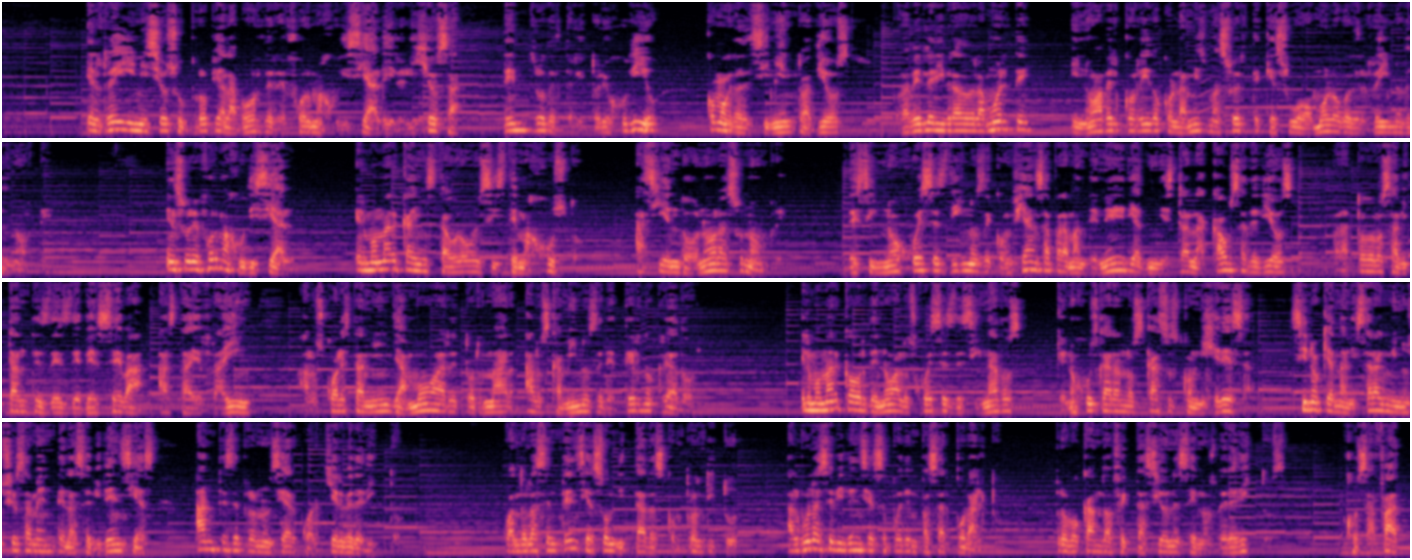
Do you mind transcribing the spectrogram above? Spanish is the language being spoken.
El rey inició su propia labor de reforma judicial y religiosa dentro del territorio judío, como agradecimiento a Dios por haberle librado de la muerte y no haber corrido con la misma suerte que su homólogo del reino del norte. En su reforma judicial, el monarca instauró un sistema justo, haciendo honor a su nombre designó jueces dignos de confianza para mantener y administrar la causa de Dios para todos los habitantes desde Berseba hasta Efraín, a los cuales también llamó a retornar a los caminos del eterno Creador. El monarca ordenó a los jueces designados que no juzgaran los casos con ligereza, sino que analizaran minuciosamente las evidencias antes de pronunciar cualquier veredicto. Cuando las sentencias son dictadas con prontitud, algunas evidencias se pueden pasar por alto, provocando afectaciones en los veredictos. Josafat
